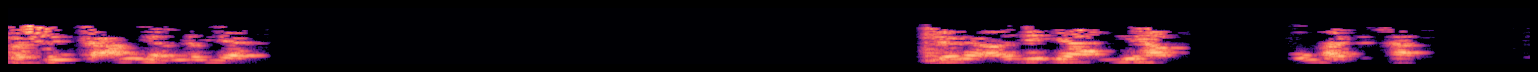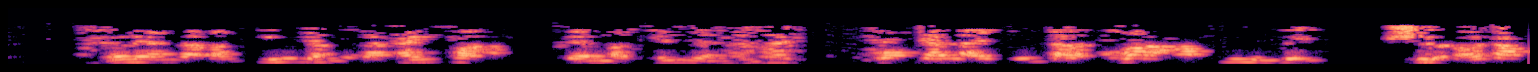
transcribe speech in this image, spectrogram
và sự cảm nhận được vậy cho nên ở thế gian đi học cũng phải thực hành. Nó đem ra bằng chứng cho người ta thấy khoa học đem bằng chứng cho người ta thấy. Còn cái này chúng ta là khoa học như mình biết sửa ở trong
